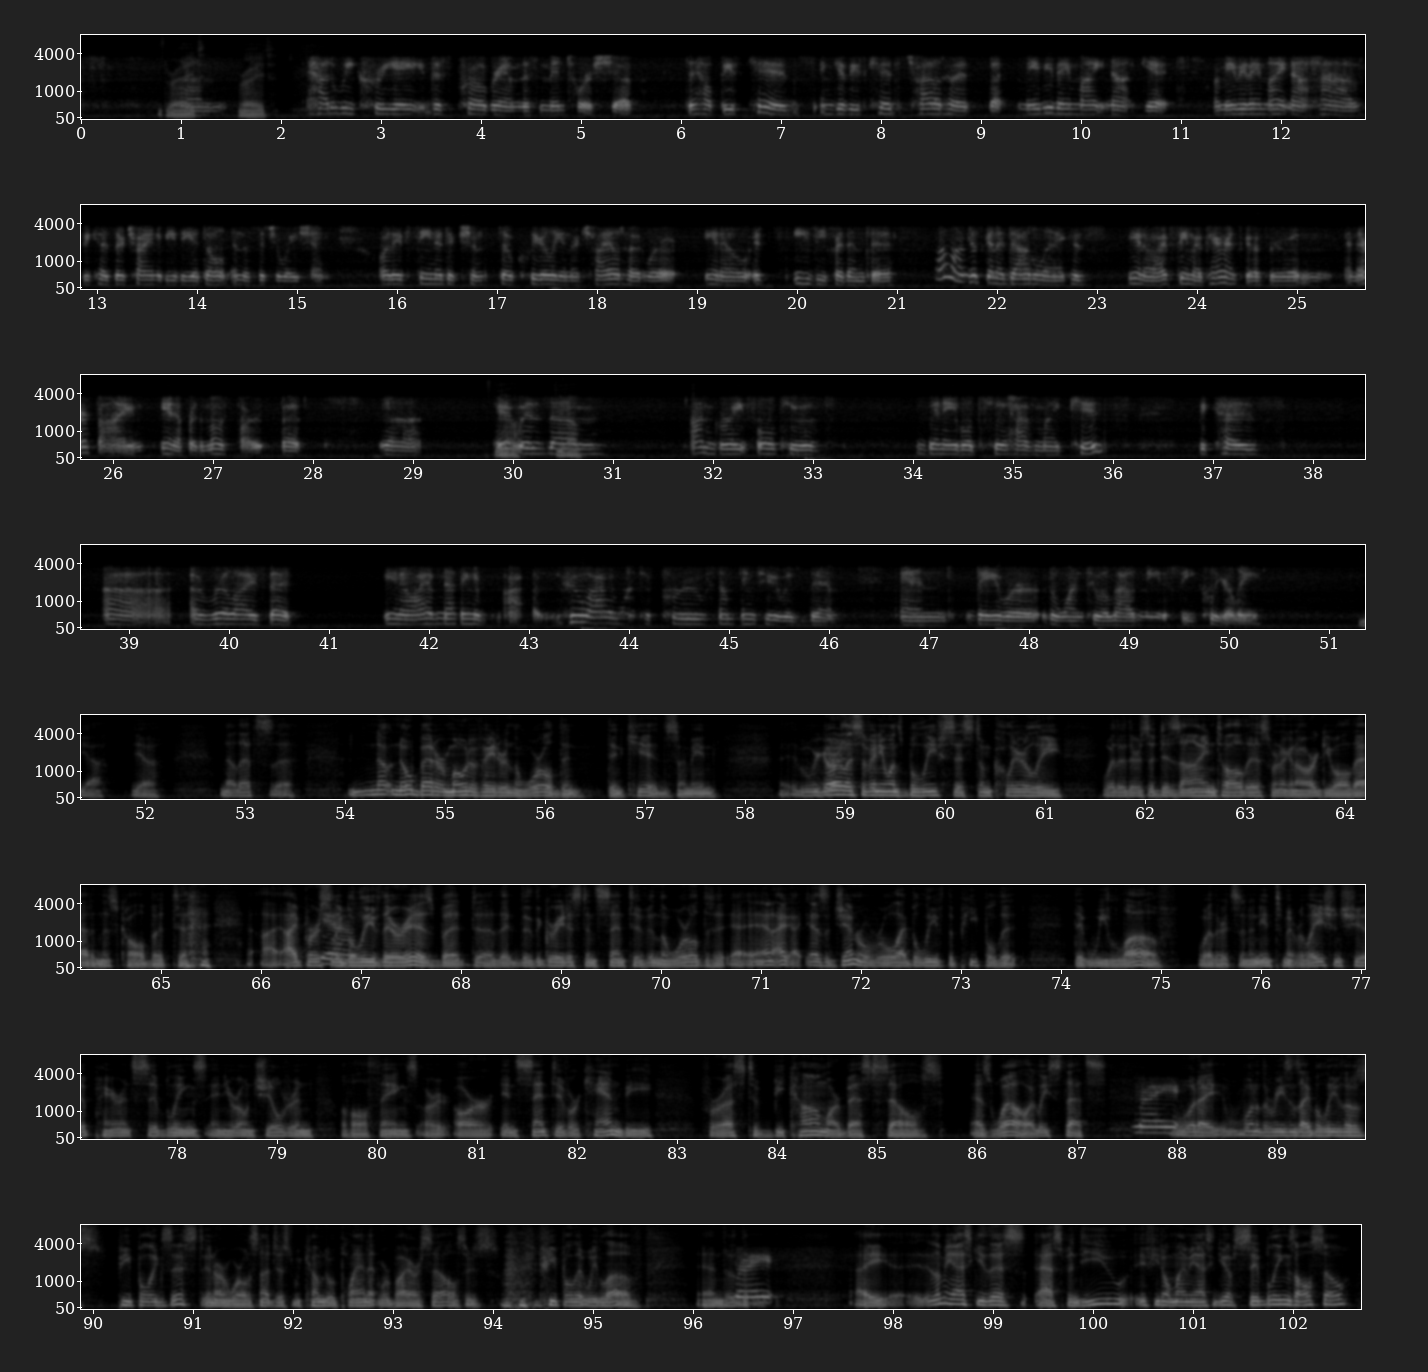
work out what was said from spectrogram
Right. Um, right. how do we create this program, this mentorship to help these kids and give these kids childhood that maybe they might not get or maybe they might not have because they're trying to be the adult in the situation or they've seen addiction so clearly in their childhood where, you know, it's easy for them to, oh, I'm just going to dabble in it because, you know, I've seen my parents go through it and, and they're fine, you know, for the most part. But, yeah, Yeah, it was, yeah. um, I'm grateful to have been able to have my kids because uh, I realized that you know I have nothing to who I want to prove something to is them, and they were the ones who allowed me to see clearly. Yeah. Yeah. No, that's uh, no no better motivator in the world than than kids. I mean, regardless of anyone's belief system, clearly whether there's a design to all this, we're not going to argue all that in this call. But uh, I, I personally Yeah. believe there is. But uh, the, the the greatest incentive in the world, to, and I, as a general rule, I believe the people that that we love, whether it's in an intimate relationship, parents, siblings, and your own children of all things, are are incentive or can be for us to become our best selves as well. At least that's Right. what I one of the reasons I believe those people exist in our world. It's not just we come to a planet and we're by ourselves. There's people that we love, and Right. I let me ask you this, Aspen. Do you, if you don't mind me asking, do you have siblings also?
